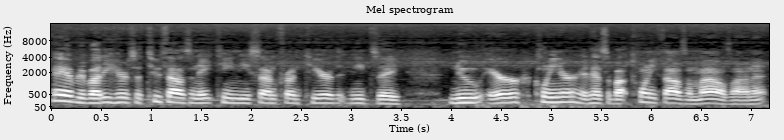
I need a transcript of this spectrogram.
Hey everybody, here's a 2018 Nissan Frontier that needs a new air cleaner. It has about 20,000 miles on it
